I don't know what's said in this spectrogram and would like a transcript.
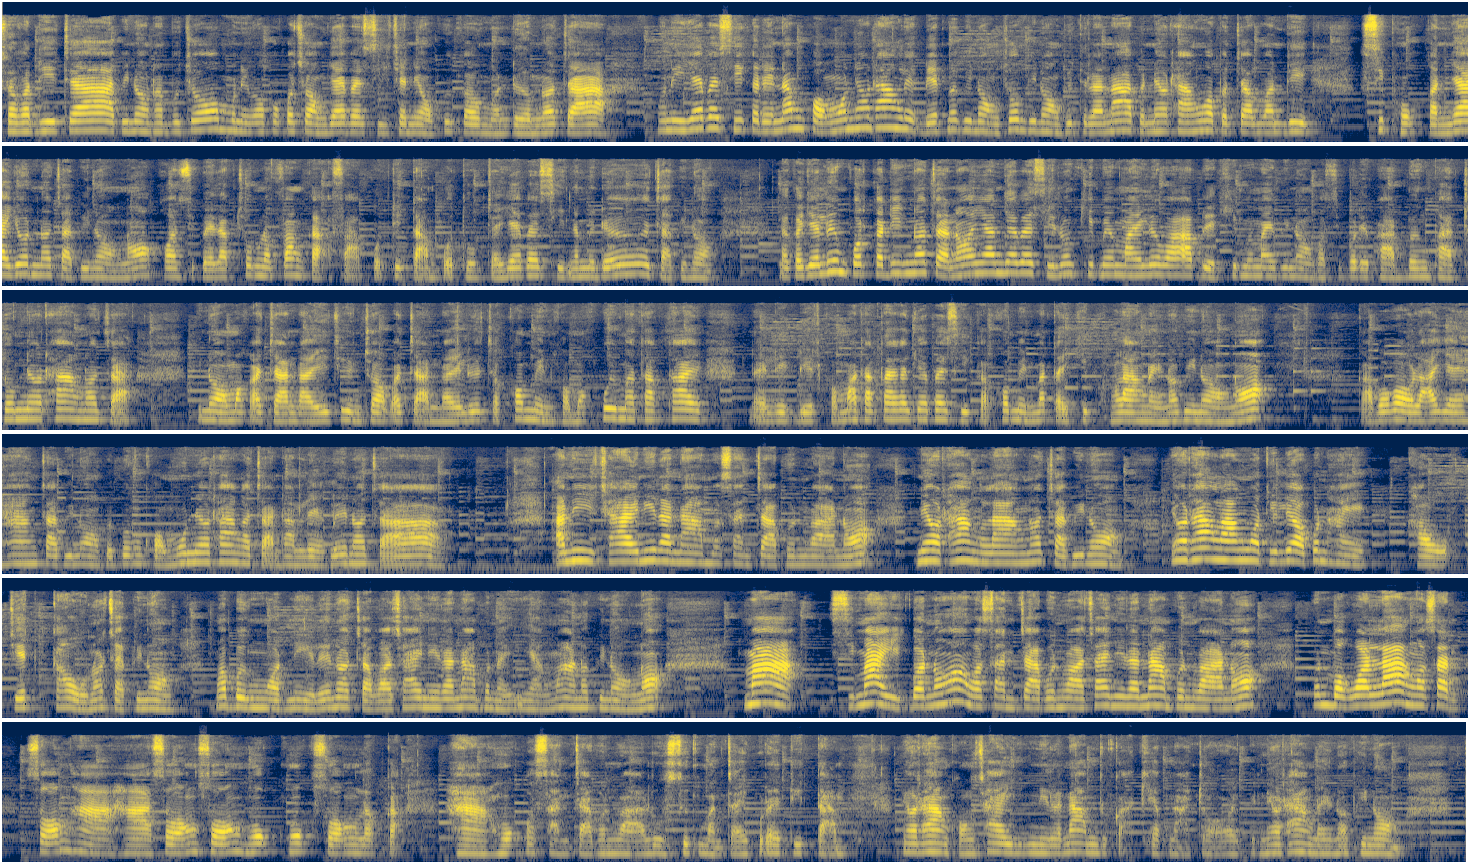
สวัสดีจ้าพี่น้องท่านผู้ชมมื้อนี้มาพบกับช่องยายแปดสีชาแนลคือเก่าเหมือนเดิมเนาะจ้ามื้อนี้ยายแปดสีก็ได้นำของงวดแนวทางเลขเด็ดมาพี่น้องชมพี่น้องพิจารณาเป็นแนวทางงวดประจำวันที่ 16 กันยายนเนาะจ้าพี่น้องเนาะก่อนสิไปรับชมรับฟังกะฝากกดติดตามกดถูกใจยายแปดสีนำไปเด้อจ้าพี่น้องแล้วก็อย่าลืมกดกระดิ่งเนาะจ้าเนาะยามยายแปดสีลงคลิปใหม่ๆหรือว่าอัปเดตคลิปใหม่ๆพี่น้องก็สิบ่ได้พลาดเบิ่งพลาดชมแนวทางเนาะจ้า พี่น้องมักอาจารย์ใดชื่นชอบอาจารย์ใดหรือจะคอมเมนต์เขามาคุยมาทักทายได้เลขเด็ดเขามาทักทายก็จะไปสีกับคอมเมนต์มาใต้คลิปข้างล่างหน่อยเนาะพี่น้องเนาะกับเบาๆหลายใหญ่ห้างจ้าพี่น้องไปเบิ่งของมูลแนวทางอาจารย์ทันแรกเลยเนาะจ้าอันนี้ชายนิรนามมาสันจ่าเพิ่นว่าเนาะแนวทางลางเนาะจ้าพี่น้องแนวทางลางงวดที่แล้วเพิ่นให้เขาเจ็ดเก้าเนาะจ้าพี่น้อง มาเบิ่งงวดนี้เลยเนาะจ้าว่าชายนิรนามเพิ่นให้อีหยังมาเนาะพี่น้องเนาะมา สิมาอีกบ่เนาะว่าสันจ่าเพิ่นว่าชายนิรนามเพิ่นว่าเนาะเพิ่นบอกว่าล่างว่าสั่นสองหาหาสองสองหกหกสองแล้วก็หาหกว่าสั่นจ่าเพิ่นว่ารู้สึกมั่นใจผู้ใดติดตาม แนวทางของชายนิรนามอยู่กะแคบหน้าจอไว้เป็นแนวทางเลยเนาะพี่น้อง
